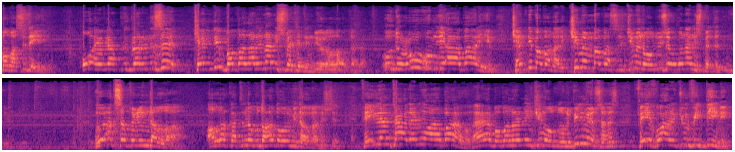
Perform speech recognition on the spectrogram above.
babası değildir. O evlatlıklarınızı kendi babalarına nispet edin diyor Allahu Teala. Ud'uhum li abaihim. Kendi babaları kimin babası, kimin oğluysa ona nispet edin diyor. Hu aksatu indallah. Allah katında bu daha doğru bir davranıştır. Fe illem ta'lemu abahum. Eğer babalarının kim olduğunu bilmiyorsanız fe ihvanukum fid dini.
